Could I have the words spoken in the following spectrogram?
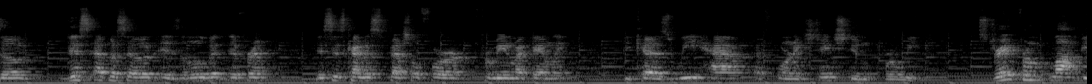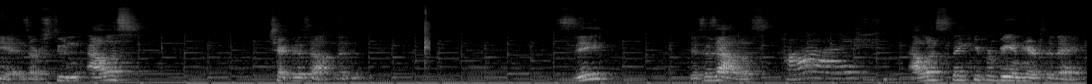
So this episode is a little bit different. This is kind of special for, for me and my family because we have a foreign exchange student for a week. Straight from Latvia is our student Alice. Check this out. See? This is Alice. Hi. Alice, thank you for being here today.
